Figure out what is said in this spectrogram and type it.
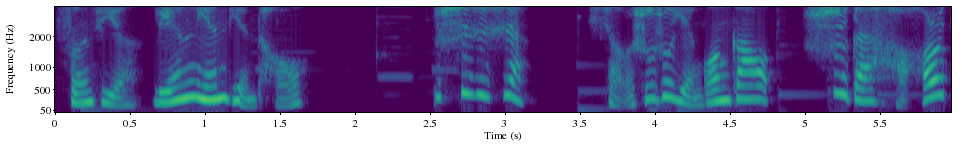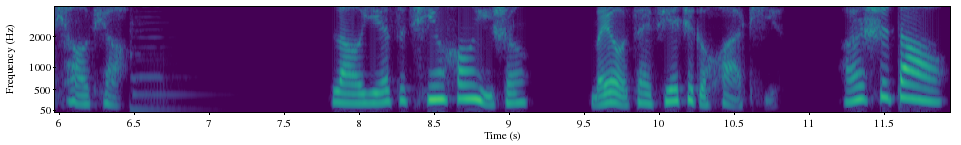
冯景连连点头：“是是是，小叔叔眼光高，是该好好挑挑。”老爷子轻哼一声，没有再接这个话题，而是道：“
